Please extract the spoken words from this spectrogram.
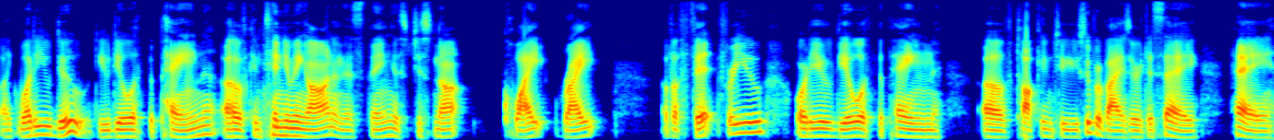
like what do you do? Do you deal with the pain of continuing on and this thing is just not quite right of a fit for you? Or do you deal with the pain of talking to your supervisor to say, hey,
